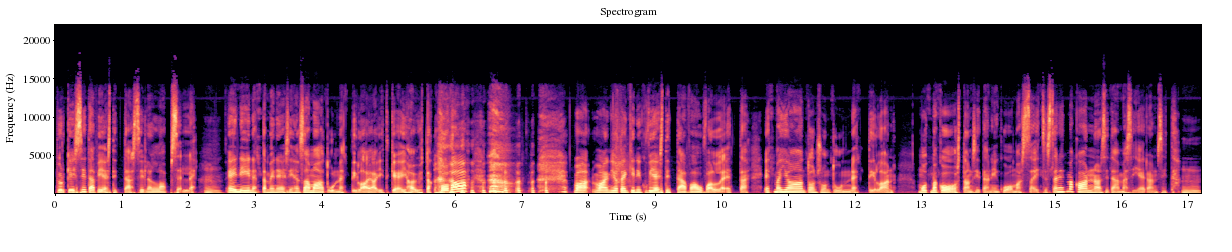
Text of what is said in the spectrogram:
pyrkii sitä viestittää sille lapselle. Mm. Ei niin, että menee siihen samaa tunnetilaa ja itkee ihan yhtä kovaa, vaan, vaan jotenkin niin kuin viestittää vauvalle, että, että mä jaan ton sun tunnetilan mutta mä koostan sitä niin kuin omassa itsessäni, että mä kannan sitä ja mä siedän sitä. Mm.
